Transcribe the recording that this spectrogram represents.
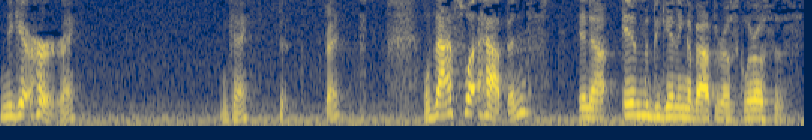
And you get hurt, right? Okay? Right? Well, that's what happens in, a, in the beginning of atherosclerosis.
